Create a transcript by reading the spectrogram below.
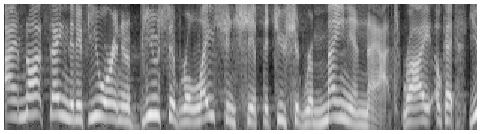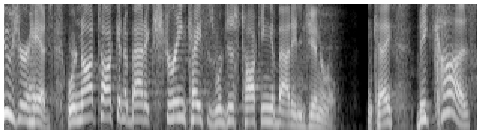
I am not saying that if you are in an abusive relationship that you should remain in that, right? Okay, use your heads. We're not talking about extreme cases, we're just talking about in general. Okay? Because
